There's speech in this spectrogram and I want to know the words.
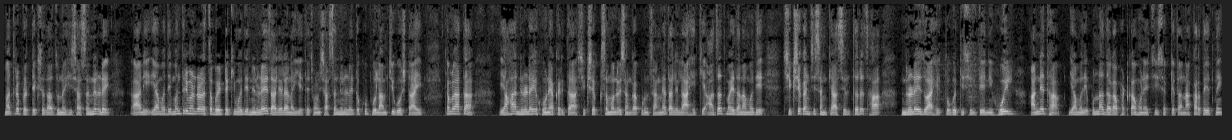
मात्र प्रत्यक्षात अजूनही शासन निर्णय आणि यामध्ये मंत्रिमंडळाच्या बैठकीमध्ये निर्णयच आलेला नाहीये. त्याच्यामुळे शासन निर्णय तर खूप लांबची गोष्ट आहे. त्यामुळे आता या हा निर्णय होण्याकरिता शिक्षक समन्वय संघाकडून सांगण्यात आलेला आहे की आझाद मैदानामध्ये शिक्षकांची संख्या असेल तरच हा निर्णय जो आहे तो गतिशीलतेने होईल. अन्यथा यामध्ये पुन्हा दगाफटका होण्याची शक्यता नाकारता येत नाही.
